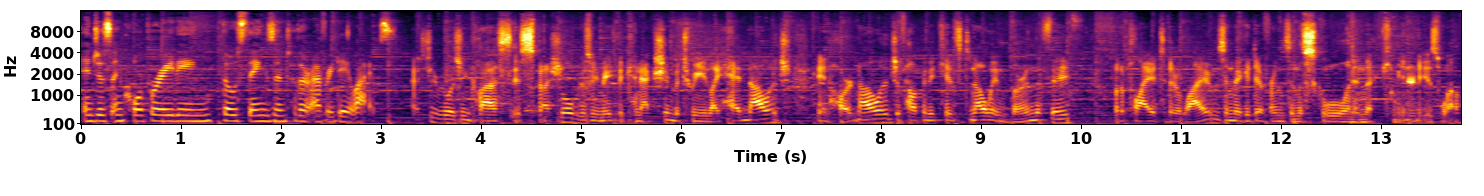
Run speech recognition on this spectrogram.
and just incorporating those things into their everyday lives. SJ religion class is special because we make the connection between like head knowledge and heart knowledge of helping the kids to not only learn the faith, but apply it to their lives and make a difference in the school and in the community as well.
